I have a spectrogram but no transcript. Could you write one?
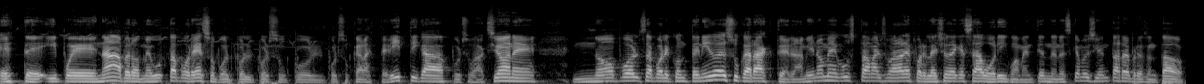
Este, y pues nada, pero me gusta por eso, por, por, por, su, por, por sus características, por sus acciones. No por, o por el contenido de su carácter. A mí no me gusta Miles Morales por el hecho de que sea boricua, ¿me entienden? No es que me sienta representado. O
